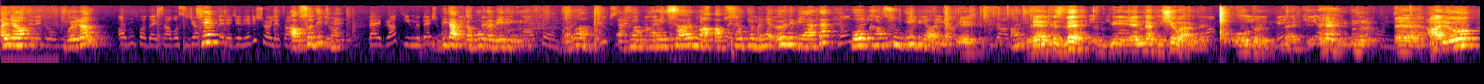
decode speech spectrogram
Alo, buyurun. Avrupa'da ise hava sıcaklık Kim? dereceleri şöyle tahmin Absodik ediliyor. mi? Belgrad 25, Bir dakika burada vereyim. Baba, Afyonkarahisar mı, Absodya mı ne öyle bir yerden Volkan Sun diye biri arıyor. E, ver kız ver, bir emlak işi vardı. Odur belki. e, alo,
